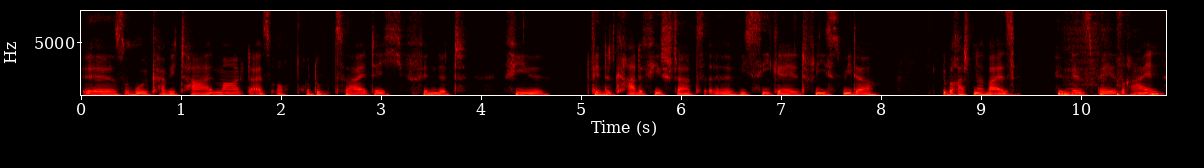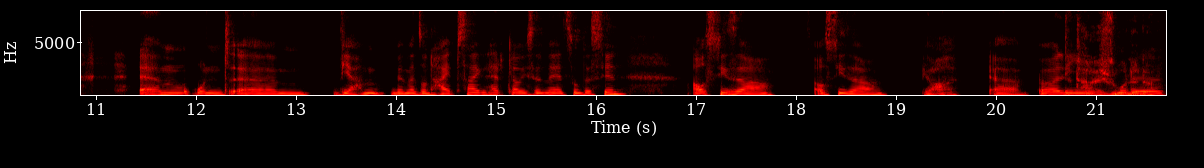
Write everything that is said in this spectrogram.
äh, sowohl Kapitalmarkt als auch produktseitig findet viel, findet gerade viel statt. Äh, VC-Geld fließt wieder überraschenderweise in den Space rein. ähm, und ähm, wir haben, wenn man so ein Hype-Cycle hat, glaube ich, sind wir jetzt so ein bisschen aus dieser, aus dieser, ja, äh, Early Schmuddel, ne?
